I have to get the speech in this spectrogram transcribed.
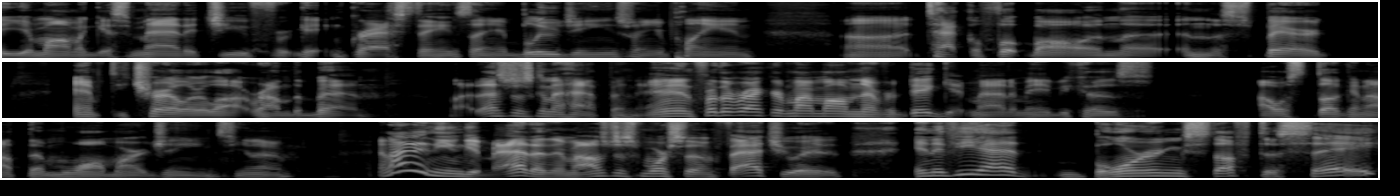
your mama gets mad at you for getting grass stains on your blue jeans when you're playing uh, tackle football in the in the spare empty trailer lot around the bend. Like, that's just gonna happen. And for the record, my mom never did get mad at me because I was thugging out them Walmart jeans, you know. And I didn't even get mad at him. I was just more so infatuated. And if he had boring stuff to say,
